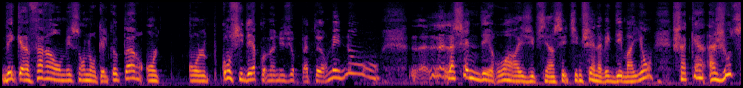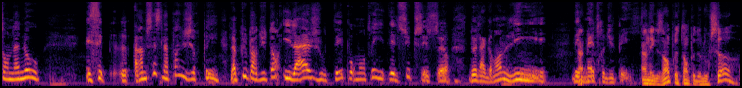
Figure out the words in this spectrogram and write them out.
Dès qu'un pharaon met son nom quelque part, on on le considère comme un usurpateur. Mais non, la, chaîne des rois égyptiens, c'est une chaîne avec des maillons. Chacun ajoute son anneau. Et c'est euh, Ramsès n'a pas usurpé. La plupart du temps, il a ajouté pour montrer qu'il était le successeur de la grande lignée des maîtres du pays. Un exemple, le temple de Luxor.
